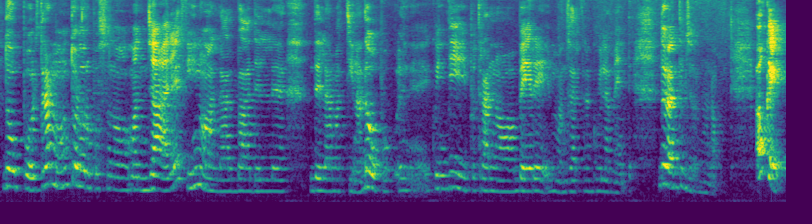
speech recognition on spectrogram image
dopo il tramonto loro possono mangiare fino all'alba del, della mattina. Dopo, eh, quindi potranno bere e mangiare tranquillamente, durante il giorno no. Ok,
